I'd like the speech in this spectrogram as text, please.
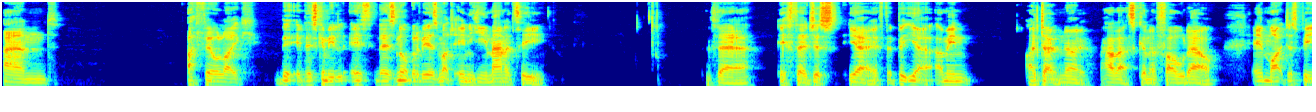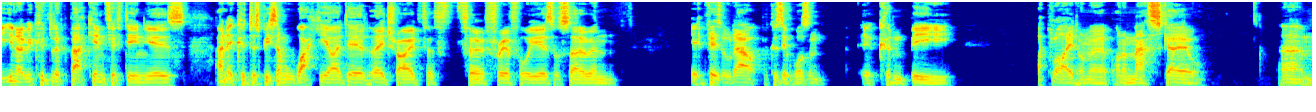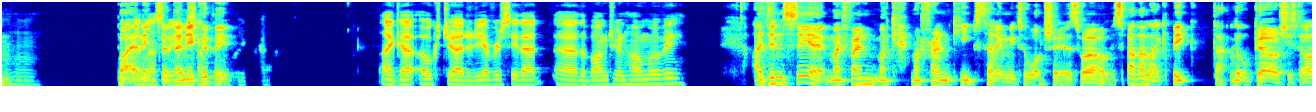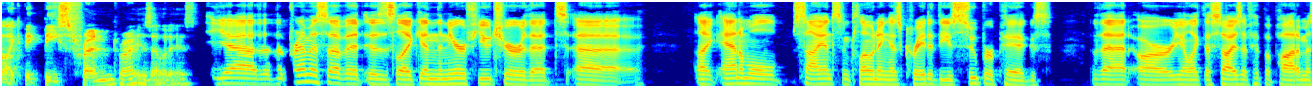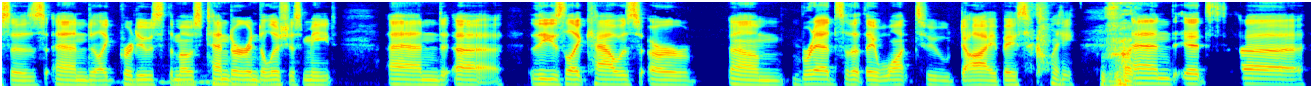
and I feel like there's gonna be there's not going to be as much inhumanity there if they're just yeah if they but yeah I mean I don't know how that's going to fold out. It might just be you know we could look back in 15 years and it could just be some wacky idea that they tried for for three or four years or so and it fizzled out because it wasn't it couldn't be applied on a on a mass scale. Um, mhm. but it, but then it could be. Like, like uh, Okja, did you ever see that uh, the Bong Joon Ho movie? I didn't see it. My friend, my my friend keeps telling me to watch it as well. It's about that like big that little girl. She's got like a, big beast friend, right? Is that what it is? Yeah, the, the premise of it is like in the near future that uh, like animal science and cloning has created these super pigs that are you know like the size of hippopotamuses and like produce the most tender and delicious meat, and uh, these like cows are um, bred so that they want to die basically Right. and it's uh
